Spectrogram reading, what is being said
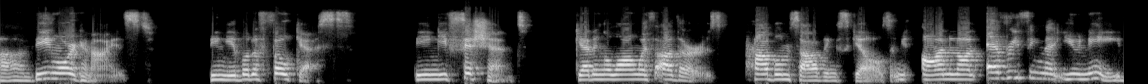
Um, being organized, being able to focus, being efficient, getting along with others, problem solving skills, and on and on. Everything that you need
